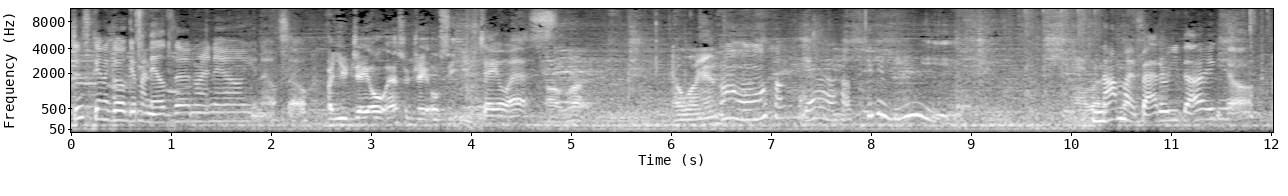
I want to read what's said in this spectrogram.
Just gonna go get my nails done right now, you know, so Are you J O S or J O C E? J-O-S. All right. L I N. Oh, how, yeah, how cute it be? Not my battery dying, y'all.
